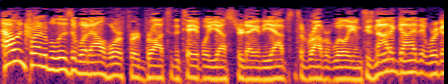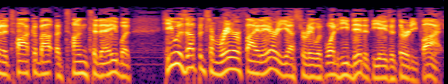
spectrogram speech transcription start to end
How incredible is it what Al Horford brought to the table yesterday in the absence of Robert Williams? He's not a guy that we're going to talk about a ton today, but he was up in some rarefied air yesterday with what he did at the age of 35.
